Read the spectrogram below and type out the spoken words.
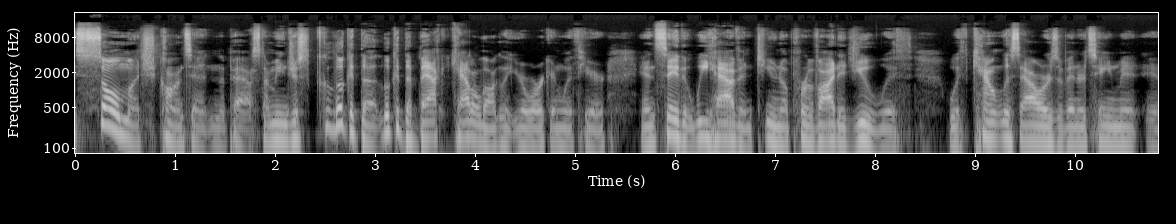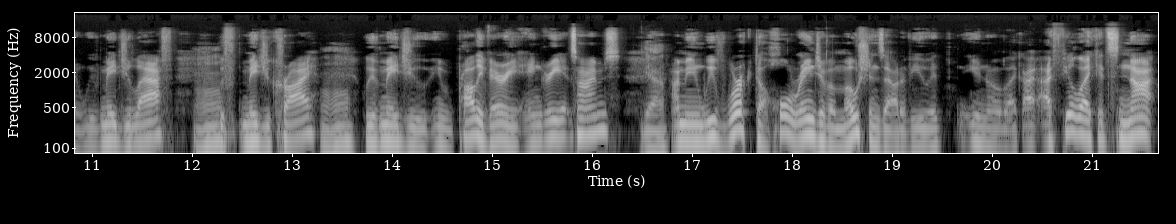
so much content in the past. I mean, just look at the look at the back catalog that you're working with here, and say that we haven't, you know, provided you with with countless hours of entertainment, and we've made you laugh, Mhm. we've made you cry, Mhm. we've made you, you know, probably very angry at times. Yeah. I mean, we've worked a whole range of emotions out of you. It, you know, like I, I feel like it's not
